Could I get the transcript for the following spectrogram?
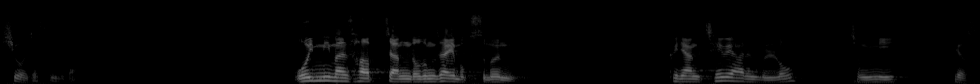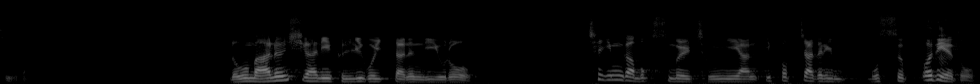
쉬워졌습니다. 5인 미만 사업장 노동자의 목숨은 그냥 제외하는 걸로 정리되었습니다. 너무 많은 시간이 걸리고 있다는 이유로 책임과 목숨을 정리한 입법자들의 모습 어디에도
